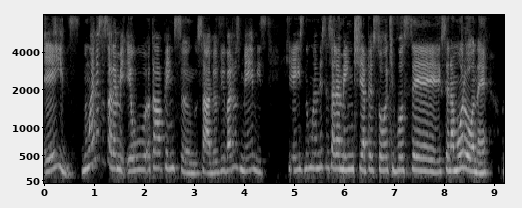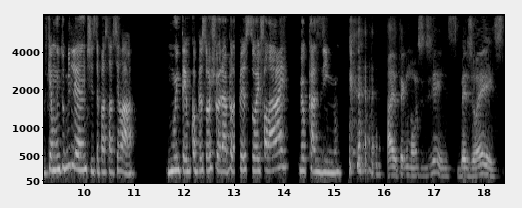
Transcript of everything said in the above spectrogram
Ex não é necessariamente. Eu, eu tava pensando, sabe? Eu vi vários memes que ex não é necessariamente a pessoa que você, você namorou, né? Porque é muito humilhante você passar, sei lá, muito tempo com a pessoa, chorar pela pessoa e falar, ai, meu casinho. Ah, eu tenho um monte de ex. Beijou ex.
